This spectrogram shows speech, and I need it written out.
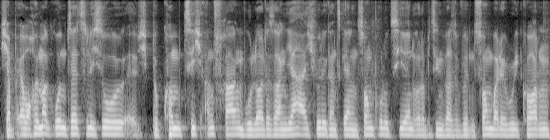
Ich habe aber auch immer grundsätzlich so, ich bekomme zig Anfragen, wo Leute sagen, ja, ich würde ganz gerne einen Song produzieren oder beziehungsweise würde einen Song bei dir recorden.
